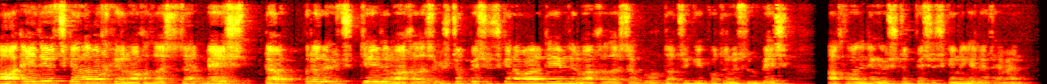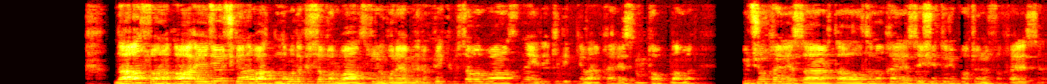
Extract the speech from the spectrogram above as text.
AED üçgene bakıyorum arkadaşlar. 5, 4, burada 3 diyebilirim arkadaşlar. 3, 4, 5 üçgeni var diyebilirim arkadaşlar burada. Çünkü hipotenüsün 5. Aklıma dediğim gibi 3, 4, 5 üçgeni geliyor hemen. Daha sonra AEC üçgene baktığımda burada Pisagor bağıntısı uygulayabilirim. Peki Pisagor bağıntısı neydi? İki dik kenar karesinin toplamı 3'ün karesi artı 6'nın karesi eşittir hipotenüsün karesine.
